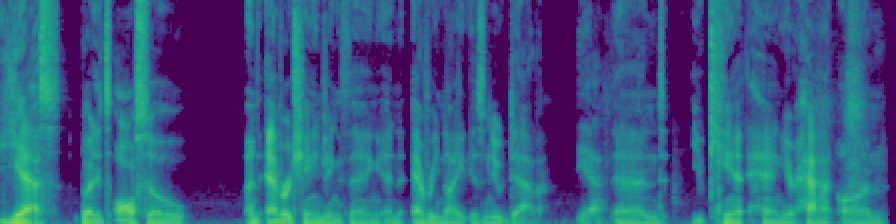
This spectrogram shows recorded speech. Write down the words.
Yes, but it's also an ever changing thing, and every night is new data. Yeah. And you can't hang your hat on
